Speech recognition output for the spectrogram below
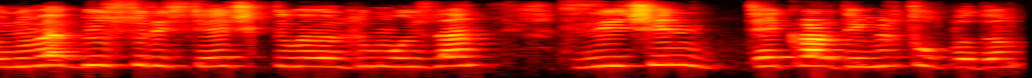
Önüme bir sürü iskele çıktı ve öldüm. O yüzden sizin için tekrar demir topladım.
